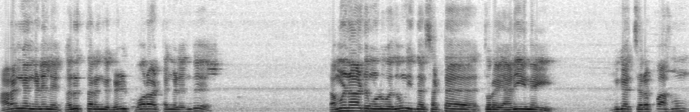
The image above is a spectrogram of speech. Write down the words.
அரங்கங்களிலே கருத்தரங்குகள் போராட்டங்கள் என்று தமிழ்நாடு முழுவதும் இந்த சட்டத்துறை அணியினை மிகச் சிறப்பாகவும்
